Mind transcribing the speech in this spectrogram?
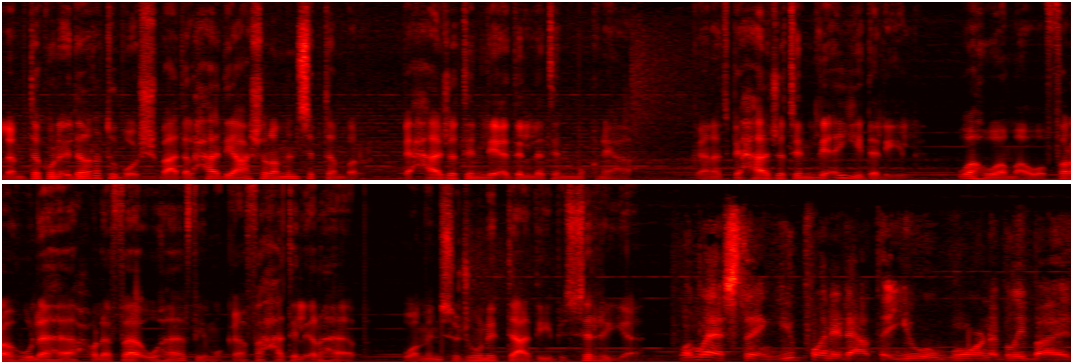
لم تكن إدارة بوش بعد الحادي عشر من سبتمبر بحاجة لأدلة مقنعة. كانت بحاجة لأي دليل وهو ما وفره لها حلفاؤها في مكافحة الإرهاب ومن سجون التعذيب السرية. One last thing. You pointed out that you were warned, I believe, by,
